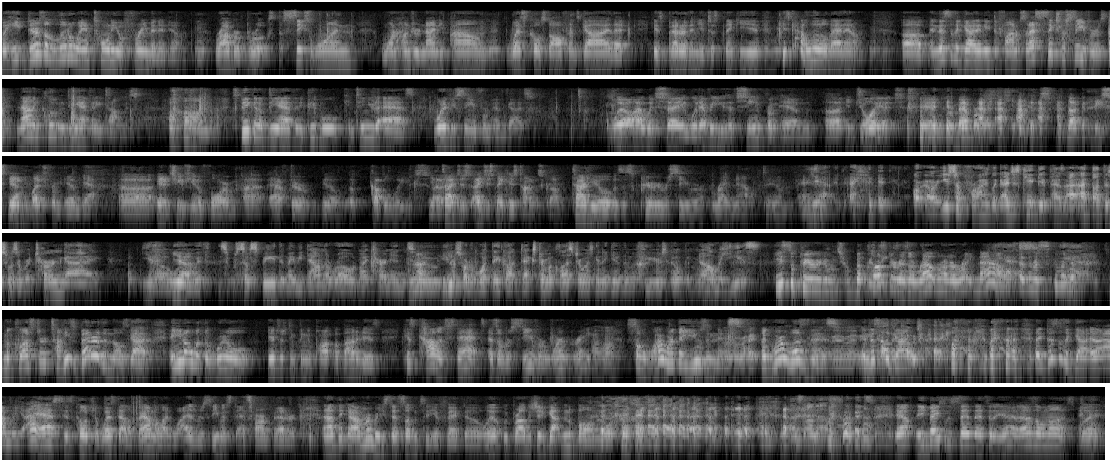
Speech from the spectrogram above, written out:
But he there's a little Antonio Freeman in him. Mm. Robert Brooks, the 6'1", 190 pound Mm-hmm. West Coast offense guy that is better than you just think he is. Mm-hmm. He's got a little of that in him. Uh, and this is the guy they need to find. So that's six receivers, not including De'Anthony Thomas. Um, speaking of De'Anthony, people continue to ask, what have you seen from him, guys? Well, I would say whatever you have seen from him, uh, enjoy it and remember it because you're not going to be seeing Yeah. much from him Yeah. uh, in a Chiefs uniform uh, after you know a couple of weeks. Yeah, I, Ty- I just I just think his time has come. Ty Hill is a superior receiver right now to him. And Yeah, it, are, are you surprised? Like, I just can't get past. I, I thought this was a return guy, you know, Yeah. with, some speed that maybe down the road might turn into, you know, sort of what they thought Dexter McCluster was going to give them a few years ago. But no, he is. He's superior to He's McCluster really as a route runner right now. Yes. As a receiver, Yeah. McCluster, he's better than those guys. Yeah. And you know what the real interesting thing about about it is? His college stats as a receiver weren't great. Uh-huh. So why weren't they using this? Right. Like where was this? Right, right. And this is a guy. back. like this is a guy. And I, I mean, I asked his coach at West Alabama like why his receiving stats aren't better, and I think I remember he said something to the effect of, "Well, we probably should have gotten the ball more." That's on us. yep, he basically said that to the yeah, that was on us. But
